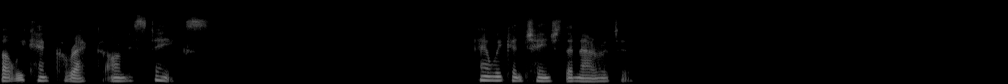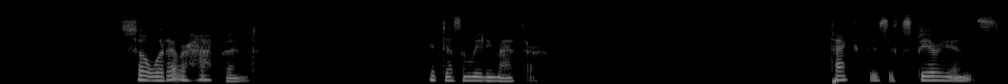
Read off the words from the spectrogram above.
but we can correct our mistakes and we can change the narrative. So, whatever happened, it doesn't really matter. Thank this experience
